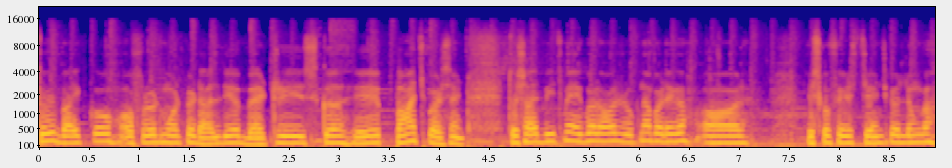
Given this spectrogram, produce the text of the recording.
तो बाइक को ऑफ़ रोड मोड पे डाल दिया बैटरी इसका है पाँच परसेंट। तो शायद बीच में एक बार और रुकना पड़ेगा और इसको फिर चेंज कर लूँगा।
